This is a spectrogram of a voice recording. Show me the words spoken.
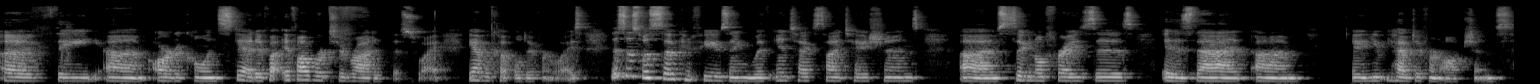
of the um, article instead if I, if I were to write it this way. You have a couple different ways. This is what's so confusing with in-text citations, uh, signal phrases, is that um, you have different options.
